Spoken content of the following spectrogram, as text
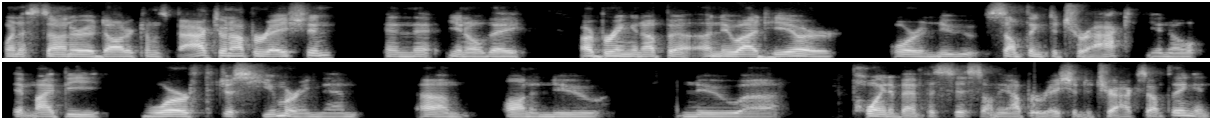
when a son or a daughter comes back to an operation and that you know they are bringing up a, a new idea or or a new something to track, you know, it might be worth just humoring them um, on a new new uh, point of emphasis on the operation to track something. And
